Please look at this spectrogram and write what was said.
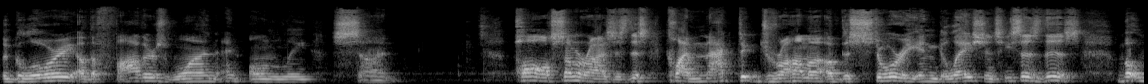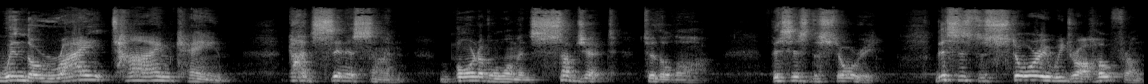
the glory of the Father's one and only Son. Paul summarizes this climactic drama of the story in Galatians. He says this, but when the right time came, God sent his son, born of a woman, subject to the law. This is the story. This is the story we draw hope from.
